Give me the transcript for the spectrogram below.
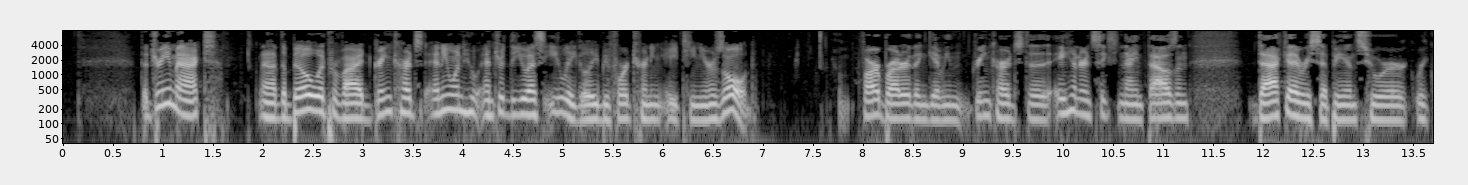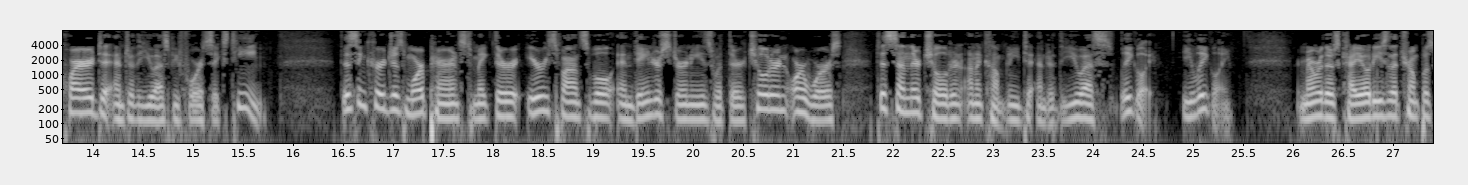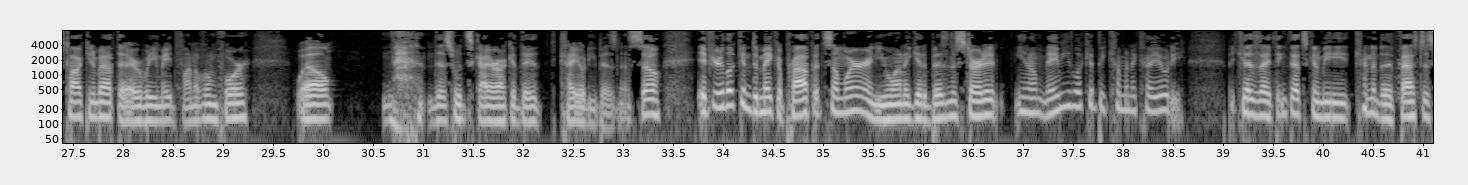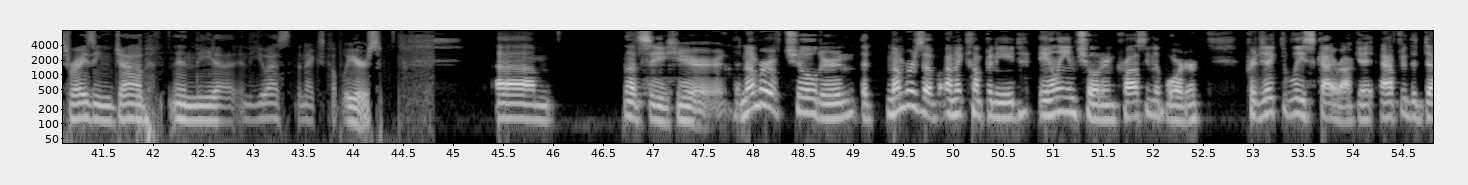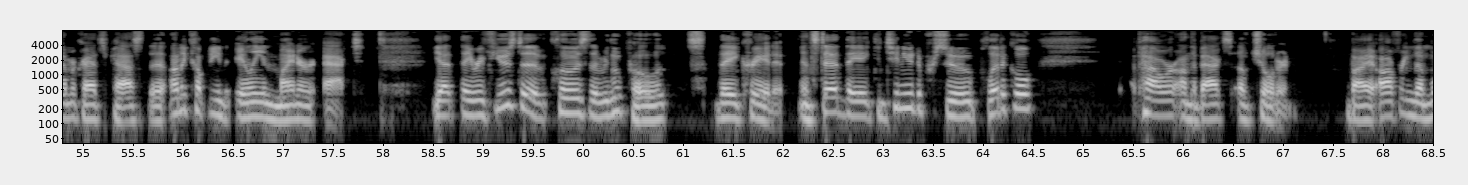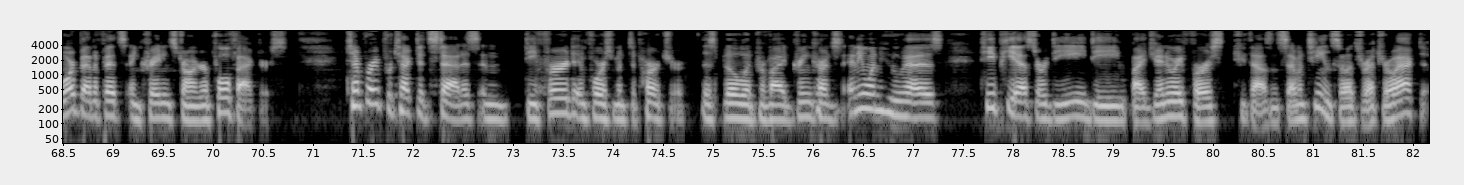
The DREAM Act, uh, the bill would provide green cards to anyone who entered the U.S. illegally before turning 18 years old. Far broader than giving green cards to the 869,000 DACA recipients who were required to enter the U.S. before 16. This encourages more parents to make their irresponsible and dangerous journeys with their children, or worse, to send their children unaccompanied to enter the U.S. legally, illegally. Remember those coyotes that Trump was talking about that everybody made fun of him for? Well, this would skyrocket the coyote business. So, if you're looking to make a profit somewhere and you want to get a business started, you know, maybe look at becoming a coyote because I think that's going to be kind of the fastest rising job in the uh, in the U.S. the next couple years. Um, let's see here. The number of children, the numbers of unaccompanied alien children crossing the border predictably skyrocket after the Democrats passed the Unaccompanied Alien Minor Act. Yet they refuse to close the loopholes they created. Instead, they continue to pursue political power on the backs of children by offering them more benefits and creating stronger pull factors temporary protected status and deferred enforcement departure. This bill would provide green cards to anyone who has TPS or DED by January 1st, 2017, so it's retroactive.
